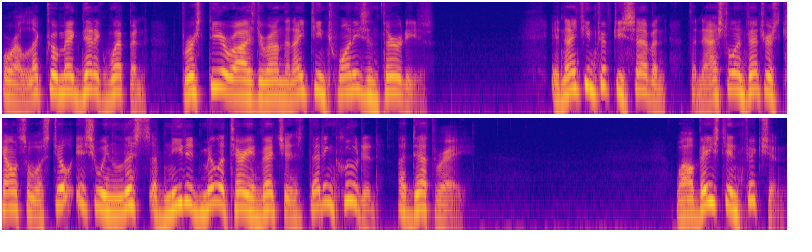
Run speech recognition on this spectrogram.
or electromagnetic weapon first theorized around the 1920s and 30s. In 1957, the National Inventors Council was still issuing lists of needed military inventions that included a death ray. While based in fiction,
